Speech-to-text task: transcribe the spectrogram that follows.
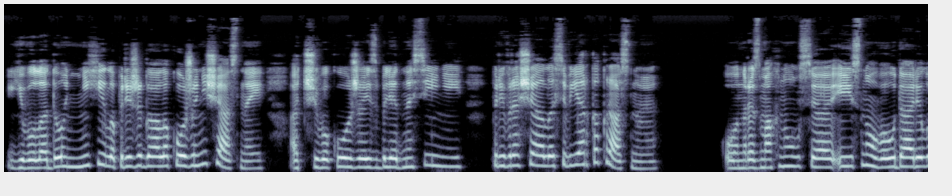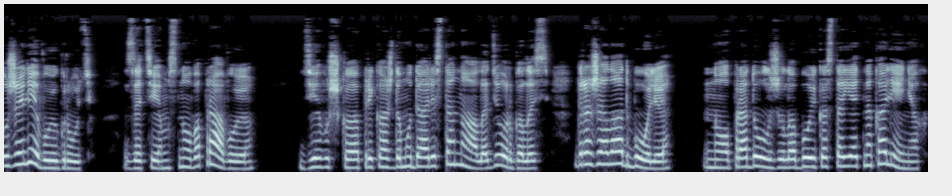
Его ладонь нехило прижигала кожу несчастной, отчего кожа из бледно-синей превращалась в ярко-красную. Он размахнулся и снова ударил уже левую грудь, затем снова правую. Девушка при каждом ударе стонала, дергалась, дрожала от боли, но продолжила бойко стоять на коленях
